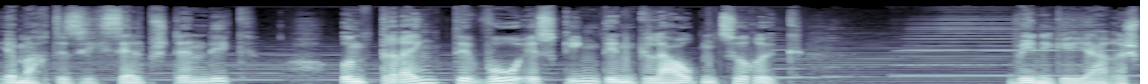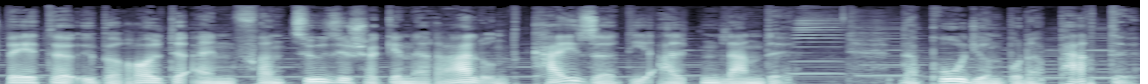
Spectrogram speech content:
er machte sich selbstständig und drängte, wo es ging, den Glauben zurück. Wenige Jahre später überrollte ein französischer General und Kaiser die alten Lande, Napoleon Bonaparte.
